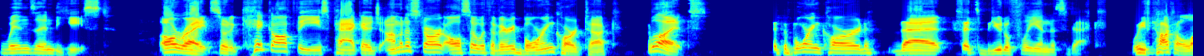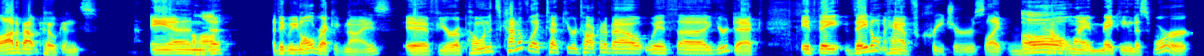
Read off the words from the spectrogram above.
wins in yeast. All right, so to kick off the yeast package, I'm going to start also with a very boring card tuck, but it's a boring card that fits beautifully in this deck. We've talked a lot about tokens, and uh-huh. I think we can all recognize if your opponent's kind of like Tuck you were talking about with uh, your deck, if they they don't have creatures, like oh. how am I making this work?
